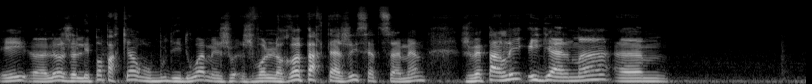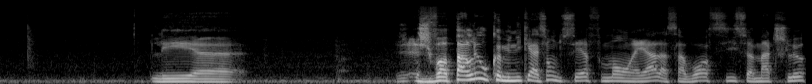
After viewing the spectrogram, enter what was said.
Et euh, là, je ne l'ai pas par cœur au bout des doigts, mais je, vais le repartager cette semaine. Je vais parler également euh, les. Je vais parler aux communications du CF Montréal, à savoir si ce match-là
